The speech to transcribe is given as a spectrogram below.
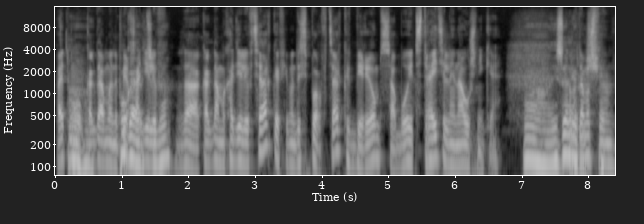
Поэтому, угу. когда мы, например, Пугаете, ходили, да? В, да, когда мы ходили в церковь, и мы до сих пор в церковь берем с собой строительные наушники. А, потому что,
